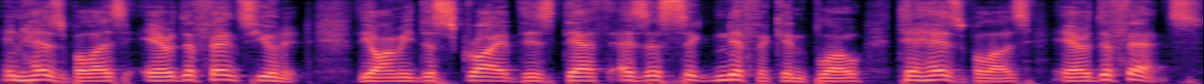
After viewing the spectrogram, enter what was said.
in Hezbollah's air defense unit. The army described his death as a significant blow to Hezbollah's air defense.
